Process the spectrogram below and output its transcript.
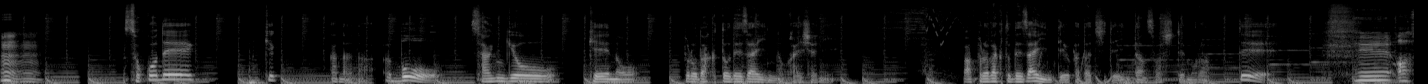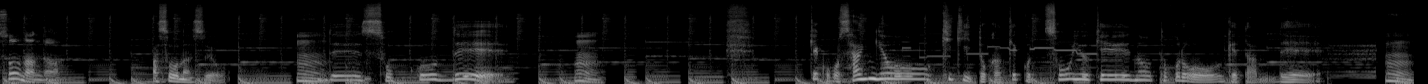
うんうん。そこでけなんだろうな某産業系のプロダクトデザインの会社に、まあ、プロダクトデザインっていう形でインターンさせてもらってへえあそうなんだ。あそうなんですよ。うん。でそこでうん。結構こう産業機器とか結構そういう系のところを受けたんでうん。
